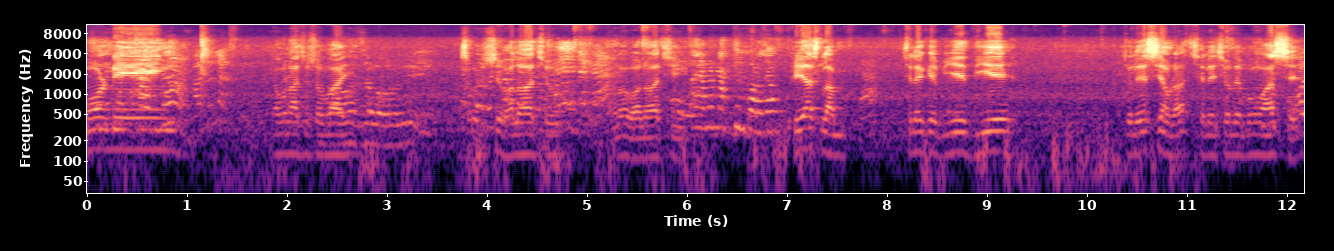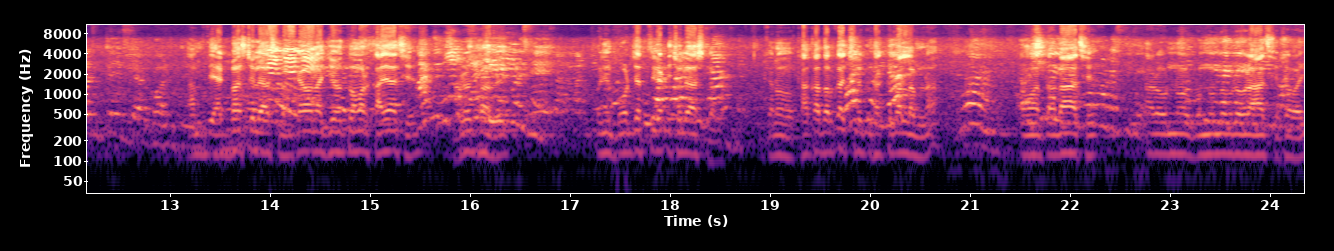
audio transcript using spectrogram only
মর্নিং কেমন আছো সবাই? আশা ভালো আছো। আমরাও ভালো আছি। ফিরে আসলাম। ছেলেকে বিয়ে দিয়ে চলে এসেছি আমরা। ছেলে চলে বউ আসছে। আমি তো অ্যাডভান্স চলে আসলাম। কেননা যেহেতু আমার কাজ আছে বেরোতে হবে, ওই বরযাত্রী গাড়ি চলে আসলাম। কেন থাকা দরকার ছিল, কিন্তু থাকতে পারলাম না। আমার দাদা আছে, আর অন্য বন্ধু ওরা আছে সবাই।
